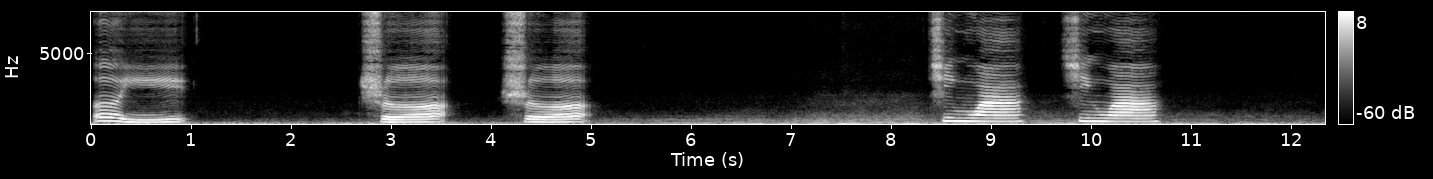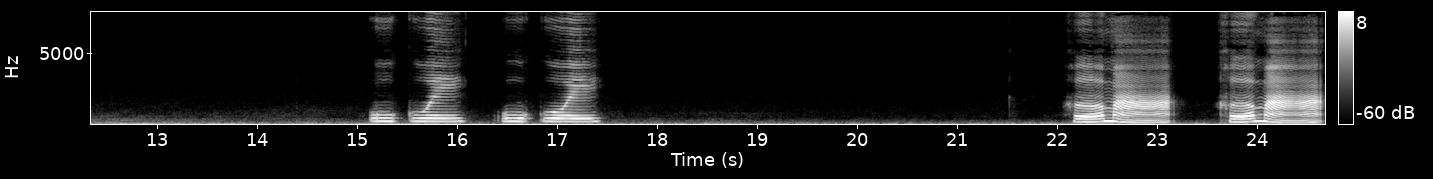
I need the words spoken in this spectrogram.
鳄鱼，蛇，蛇，青蛙，青蛙，乌龟，乌龟。河马，河马。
